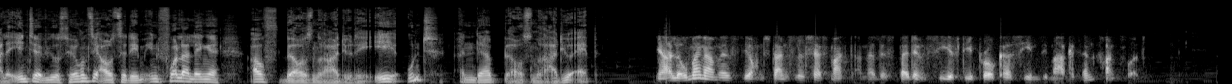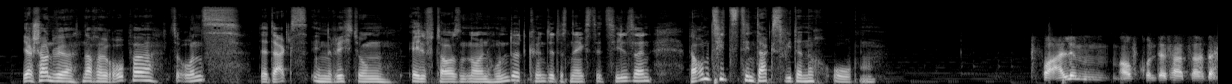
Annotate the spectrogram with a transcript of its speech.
Alle Interviews hören Sie außerdem in voller Länge auf börsenradio.de und an der Börsenradio-App. Ja, hallo, mein Name ist Jochen Stanzel, Chefmarktanalyst bei dem CFD Broker CMC Markets in Frankfurt. Ja, schauen wir nach Europa zu uns. Der DAX in Richtung 11.900 könnte das nächste Ziel sein. Warum zieht es den DAX wieder nach oben? Vor allem aufgrund der Tatsache, dass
